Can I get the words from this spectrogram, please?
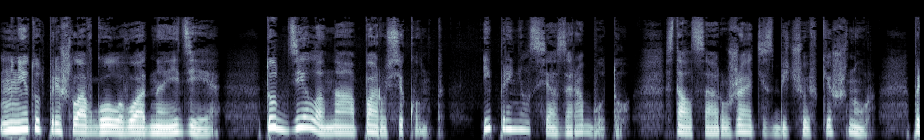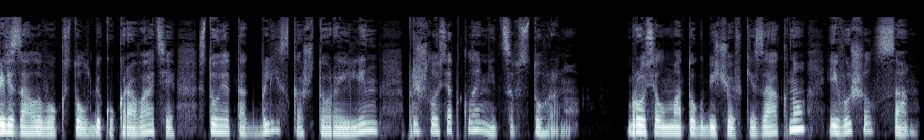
«Мне тут пришла в голову одна идея. Тут дело на пару секунд» и принялся за работу. Стал сооружать из бечевки шнур. Привязал его к столбику кровати, стоя так близко, что Рейлин пришлось отклониться в сторону. Бросил моток бечевки за окно и вышел сам.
